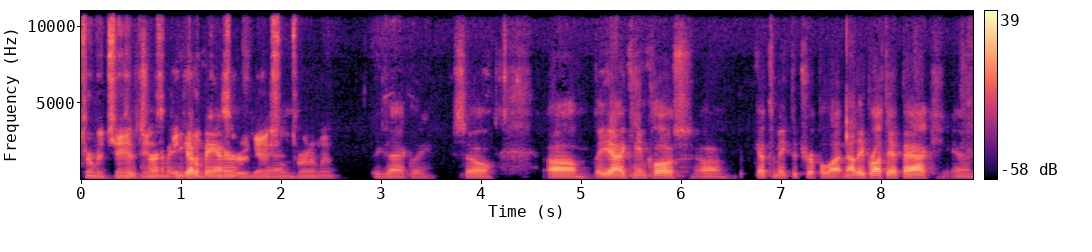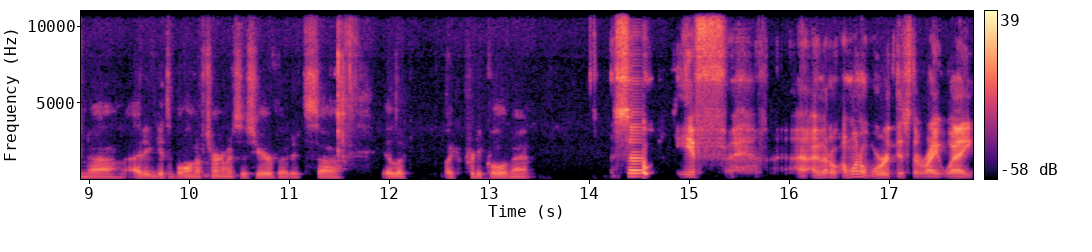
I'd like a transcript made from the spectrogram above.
tournament Into the tournament. You got a banner it a national and- tournament. exactly. So, um, but yeah, I came close. Um, got to make the trip a lot. Now they brought that back, and uh, I didn't get to bowl enough tournaments this year, but it's uh, it looked like a pretty cool event. So if I, I, gotta, I want to word this the right way,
